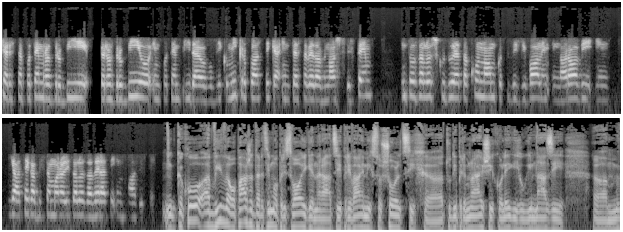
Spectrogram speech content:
ker se potem razdrobi, razdrobijo in potem pridajo v obliko mikroplastike in te seveda v naš sistem. In to zelo škoduje tako nam, kot tudi živalim in naravi. In ja, tega bi se morali zelo zavedati in paziti. Kako vi opažate, recimo pri svoji generaciji, pri vajnih sošolcih, eh, tudi pri mlajših kolegih v gimnaziji, um,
